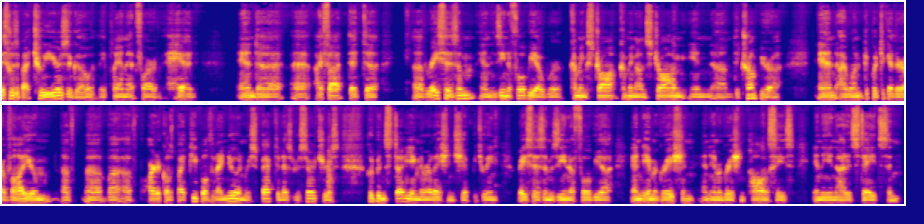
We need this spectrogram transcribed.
This was about two years ago. They planned that far ahead. And uh, uh, I thought that uh, racism and xenophobia were coming strong, coming on strong in um, the Trump era and I wanted to put together a volume of, uh, of articles by people that I knew and respected as researchers who'd been studying the relationship between racism, xenophobia, and immigration and immigration policies in the United States. And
